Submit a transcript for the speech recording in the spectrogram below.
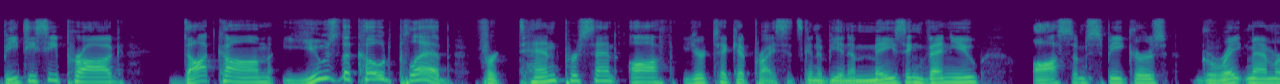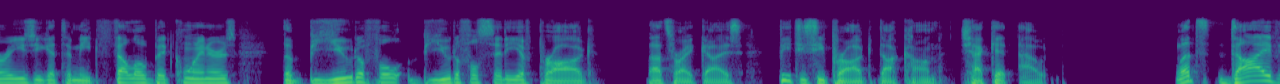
btcprague.com. Use the code PLEB for 10% off your ticket price. It's going to be an amazing venue, awesome speakers, great memories. You get to meet fellow Bitcoiners, the beautiful, beautiful city of Prague. That's right, guys. BTCPrague.com. Check it out. Let's dive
